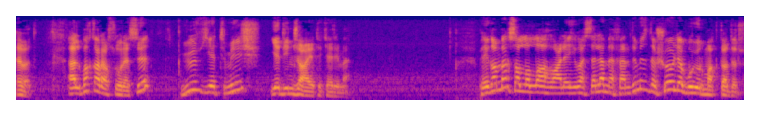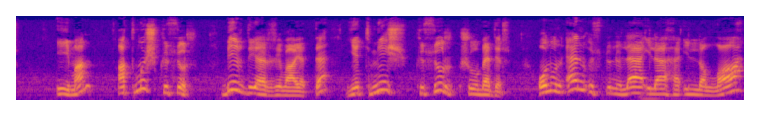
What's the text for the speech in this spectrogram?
Evet. El-Bakara suresi 177. ayeti kerime. Peygamber sallallahu aleyhi ve sellem Efendimiz de şöyle buyurmaktadır. İman 60 küsür. Bir diğer rivayette 70 küsür şubedir. Onun en üstünü la ilahe illallah,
